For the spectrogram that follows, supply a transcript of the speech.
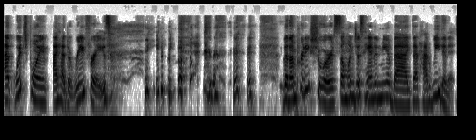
At which point i had to rephrase that i'm pretty sure someone just handed me a bag that had weed in it.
